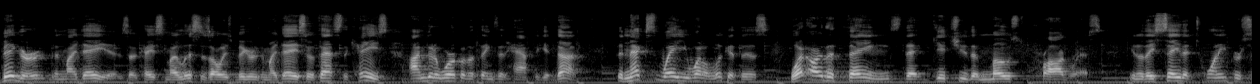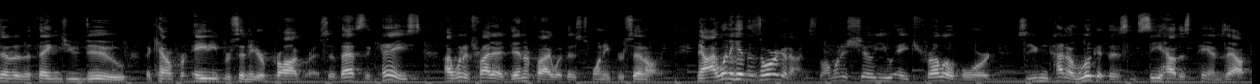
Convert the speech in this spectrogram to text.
bigger than my day is okay? So my list is always bigger than my day. So if that's the case I'm going to work on the things that have to get done. The next way you want to look at this what are the things that get you the most progress? You know they say that 20% of the things you do account for 80% of your progress. So if that's the case I want to try to identify what those 20% are now I want to get this organized so I want to show you a Trello board so you can kind of look at this and see how this pans out.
